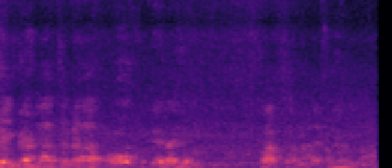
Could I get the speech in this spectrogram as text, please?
สุดยอดสุดยอดโอ้เดี๋ยวอะไรเห็นครับขอบ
